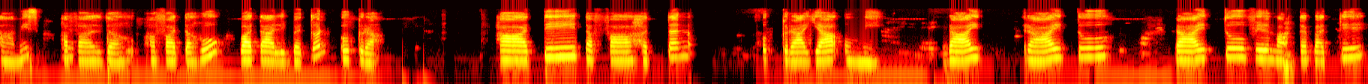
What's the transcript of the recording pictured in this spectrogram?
amis hafadahu hafadahu wa talibatun ukra hati tafahatan ukra ya ummi rai raitu raitu fil maktabati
